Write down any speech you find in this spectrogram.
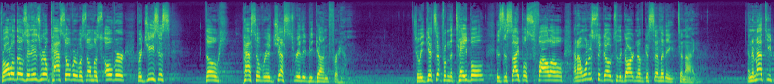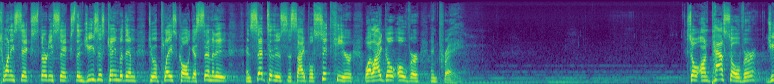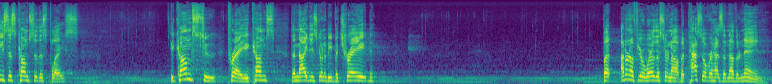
For all of those in Israel, Passover was almost over. For Jesus, though Passover had just really begun for him. So he gets up from the table, his disciples follow, and I want us to go to the Garden of Gethsemane tonight. And in Matthew 26, 36, then Jesus came with them to a place called Gethsemane and said to his disciples, Sit here while I go over and pray. So on Passover, Jesus comes to this place. He comes to pray. He comes the night he's going to be betrayed. But I don't know if you're aware of this or not, but Passover has another name.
